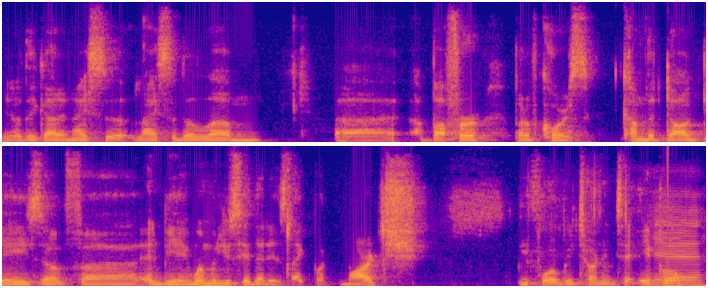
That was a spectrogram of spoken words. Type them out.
you know they got a nice nice little um, uh, a buffer. But of course, come the dog days of uh, NBA. When would you say that is? Like what March before we turn into April? Yeah.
